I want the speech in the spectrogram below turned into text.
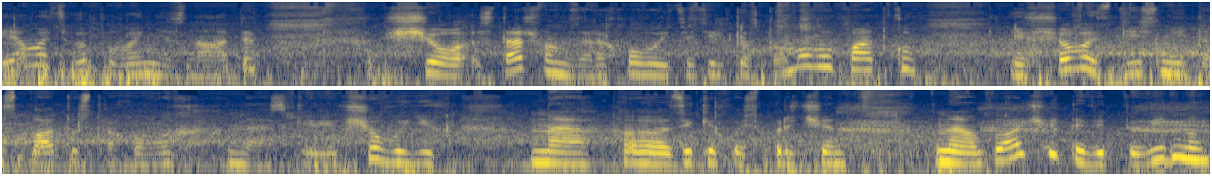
підприємець, ви повинні знати, що стаж вам зараховується тільки в тому випадку, якщо ви здійснюєте сплату страхових внесків. Якщо ви їх не е, з якихось причин не оплачуєте, відповідно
